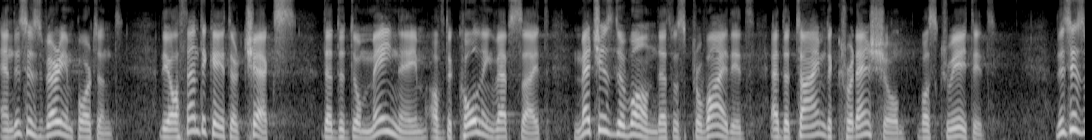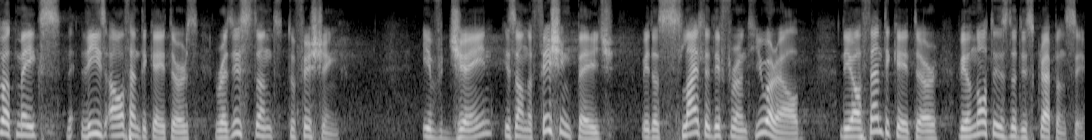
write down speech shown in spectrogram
and this is very important, the authenticator checks that the domain name of the calling website matches the one that was provided at the time the credential was created. This is what makes these authenticators resistant to phishing. If Jane is on a phishing page with a slightly different URL, the authenticator will notice the discrepancy.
